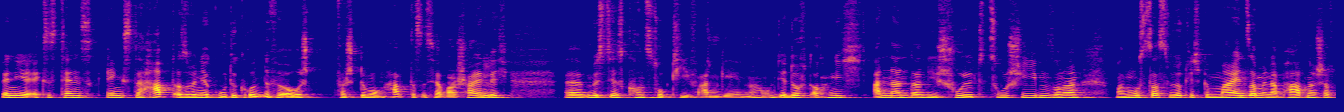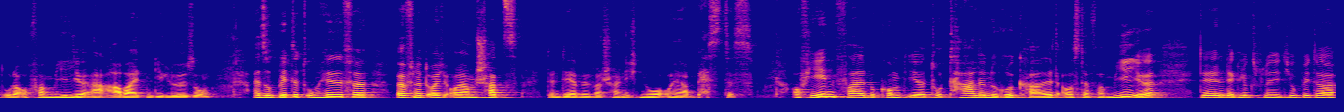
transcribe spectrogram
wenn ihr Existenzängste habt, also wenn ihr gute Gründe für eure Verstimmung habt, das ist ja wahrscheinlich, äh, müsst ihr es konstruktiv angehen. Ne? Und ihr dürft auch nicht anderen dann die Schuld zuschieben, sondern man muss das wirklich gemeinsam in der Partnerschaft oder auch Familie erarbeiten, die Lösung. Also bittet um Hilfe, öffnet euch eurem Schatz, denn der will wahrscheinlich nur euer Bestes. Auf jeden Fall bekommt ihr totalen Rückhalt aus der Familie, denn der Glücksplanet Jupiter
